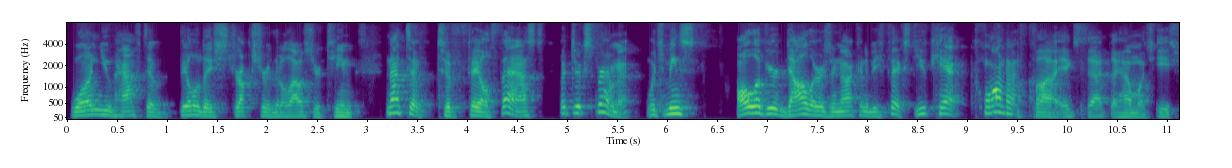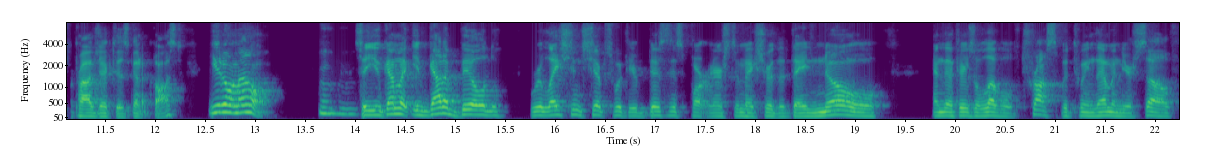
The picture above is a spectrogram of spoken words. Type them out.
one, you have to build a structure that allows your team not to, to fail fast, but to experiment, which means all of your dollars are not going to be fixed. You can't quantify exactly how much each project is going to cost. You don't know. Mm-hmm. So you've got to you've got to build relationships with your business partners to make sure that they know and that there's a level of trust between them and yourself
